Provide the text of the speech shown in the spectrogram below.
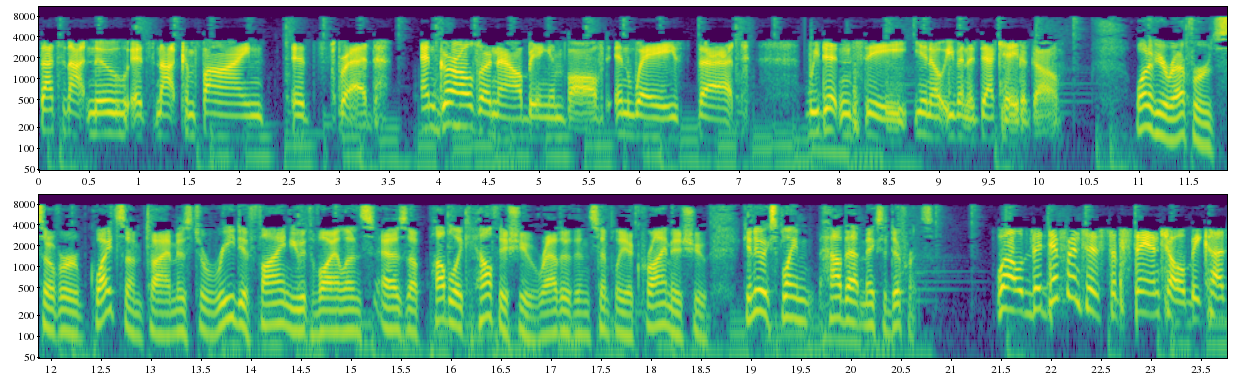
That's not new. It's not confined. It's spread. And girls are now being involved in ways that we didn't see, you know, even a decade ago. One of your efforts over quite some time is to redefine youth violence as a public health issue rather than simply a crime issue. Can you explain how that makes a difference? Well, the difference is substantial because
